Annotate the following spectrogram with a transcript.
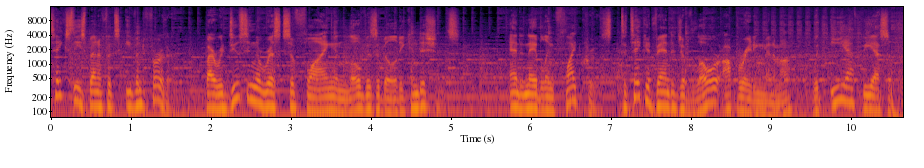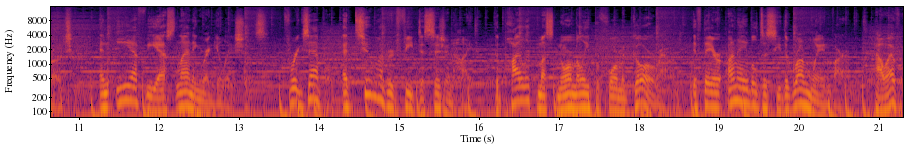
takes these benefits even further by reducing the risks of flying in low visibility conditions and enabling flight crews to take advantage of lower operating minima with EFVS approach and EFVS landing regulations. For example, at 200 feet decision height, the pilot must normally perform a go-around if they are unable to see the runway environment. However,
